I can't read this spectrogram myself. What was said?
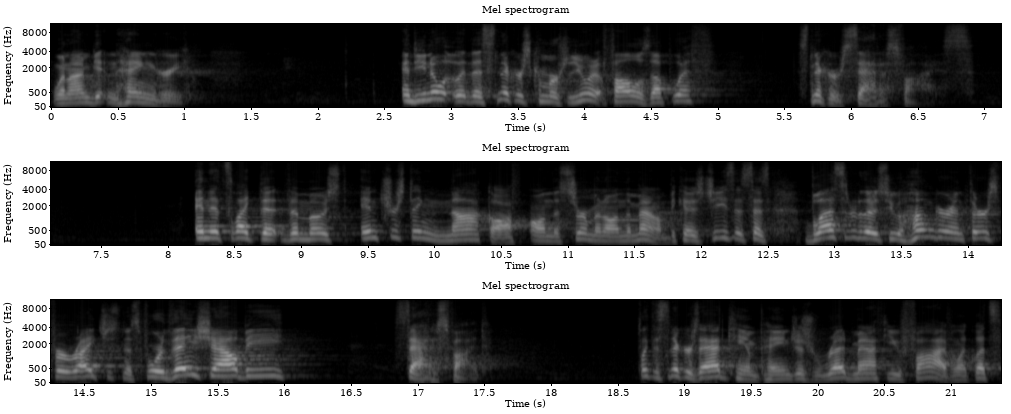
when I'm getting hangry. And do you know what the Snickers commercial, you know what it follows up with? Snickers satisfies. And it's like the, the most interesting knockoff on the Sermon on the Mount because Jesus says, Blessed are those who hunger and thirst for righteousness, for they shall be satisfied. It's like the Snickers ad campaign just read Matthew 5. I'm like, let's,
